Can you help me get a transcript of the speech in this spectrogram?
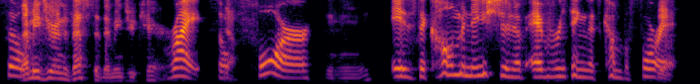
So That means you're invested. That means you care. right. So Yeah. four Mhm. Is the culmination of everything that's come before Yeah. it.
